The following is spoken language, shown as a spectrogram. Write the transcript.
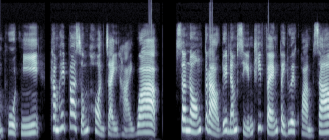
ำพูดนี้ทำให้ป้าสมพรใจหายวาบ สนองกล่าวด้วยน้ำเสียงที่แฝงไปด้วยความเศร้า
